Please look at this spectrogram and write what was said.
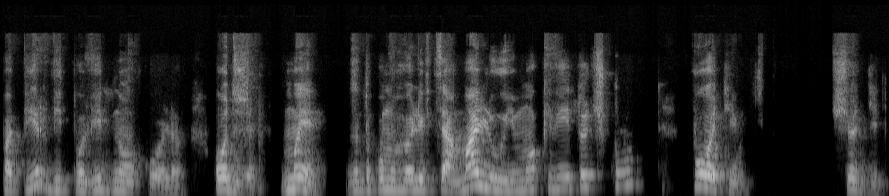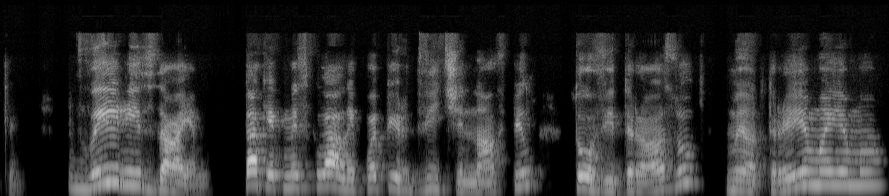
папір відповідного кольору. Отже, ми за допомогою олівця малюємо квіточку, потім, що, дітки, вирізаємо. Так як ми склали папір двічі навпіл, то відразу ми отримаємо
